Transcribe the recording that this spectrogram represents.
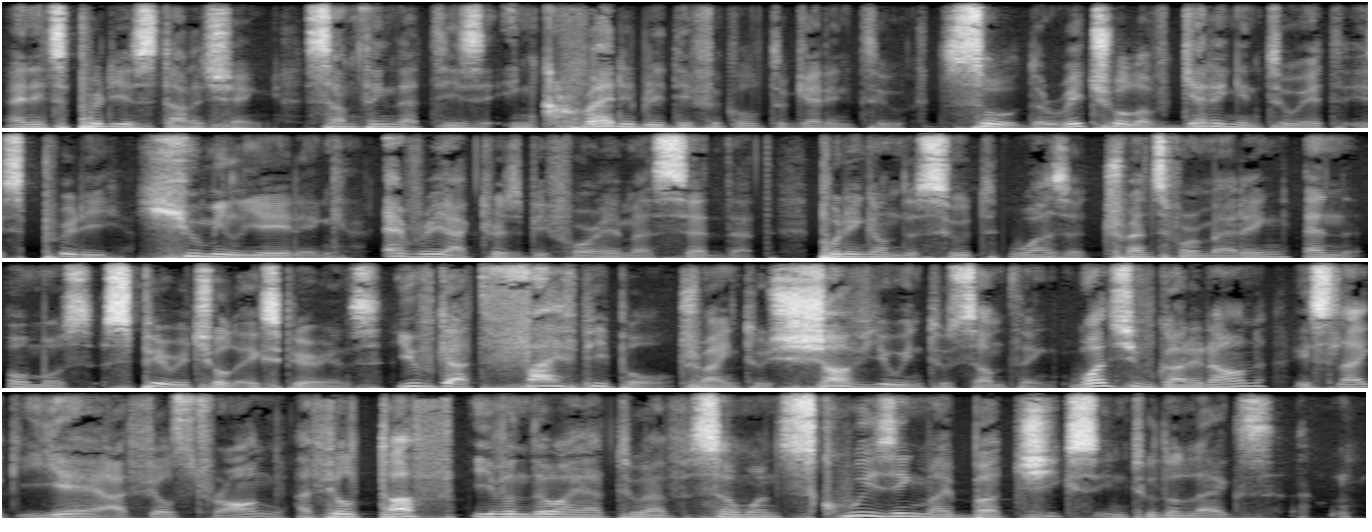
and it's pretty astonishing. Something that is incredibly difficult to get into. So, the ritual of getting into it is pretty humiliating. Every actor before him has said that putting on the suit was a transformating and almost spiritual experience. You've got five people trying to shove you into something. Once you've got it on, it's like, yeah, I feel strong, I feel tough, even though I had to have someone squeezing my butt cheeks into the legs.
